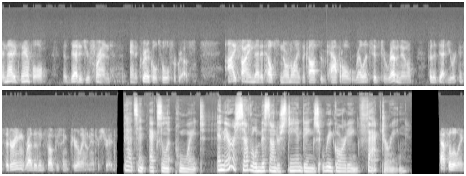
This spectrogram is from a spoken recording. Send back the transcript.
In that example, debt is your friend and a critical tool for growth. I find that it helps normalize the cost of capital relative to revenue for the debt you are considering rather than focusing purely on the interest rate. That's an excellent point. And there are several misunderstandings regarding factoring. Absolutely.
